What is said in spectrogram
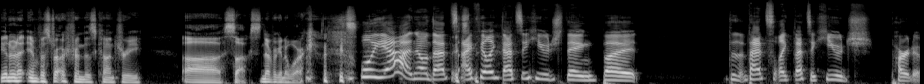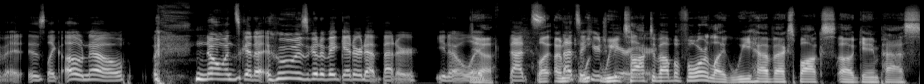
internet infrastructure in this country, uh, sucks. Never gonna work. Well, yeah, no, that's I feel like that's a huge thing, but th- that's like that's a huge part of it is like, oh no, no one's gonna who is gonna make internet better? You know, like Yeah. that's Like, I mean, that's a huge. We, barrier. talked about before. Like we have Xbox uh, Game Pass.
